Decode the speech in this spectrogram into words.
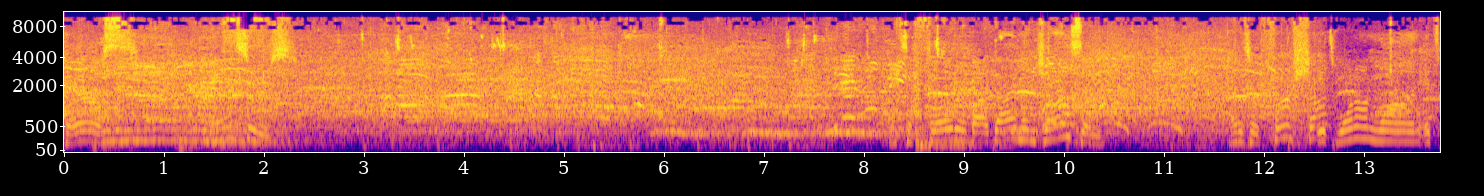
Paris answers. It's a floater by Diamond Johnson. That is her first shot. It's one-on-one. It's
